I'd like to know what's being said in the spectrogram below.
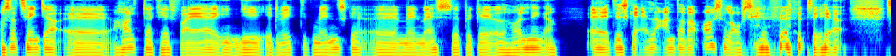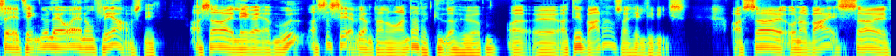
Og så tænkte jeg, øh, hold da kæft, hvor er jeg egentlig et vigtigt menneske øh, med en masse begavede holdninger. Øh, det skal alle andre, der også har lov til at høre det her. Så jeg tænkte, nu laver jeg nogle flere afsnit. Og så lægger jeg dem ud, og så ser vi, om der er nogen andre, der gider at høre dem. Og, øh, og det var der jo så heldigvis. Og så øh, undervejs, så øh,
